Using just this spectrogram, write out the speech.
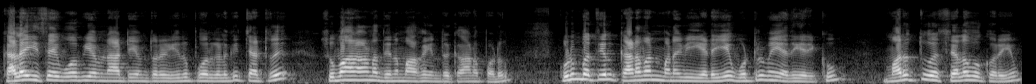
கலை இசை ஓவியம் நாட்டியம் துறை இருப்பவர்களுக்கு சற்று சுமாரான தினமாக இன்று காணப்படும். குடும்பத்தில் கணவன் மனைவி இடையே ஒற்றுமை அதிகரிக்கும். மருத்துவ செலவு குறையும்.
